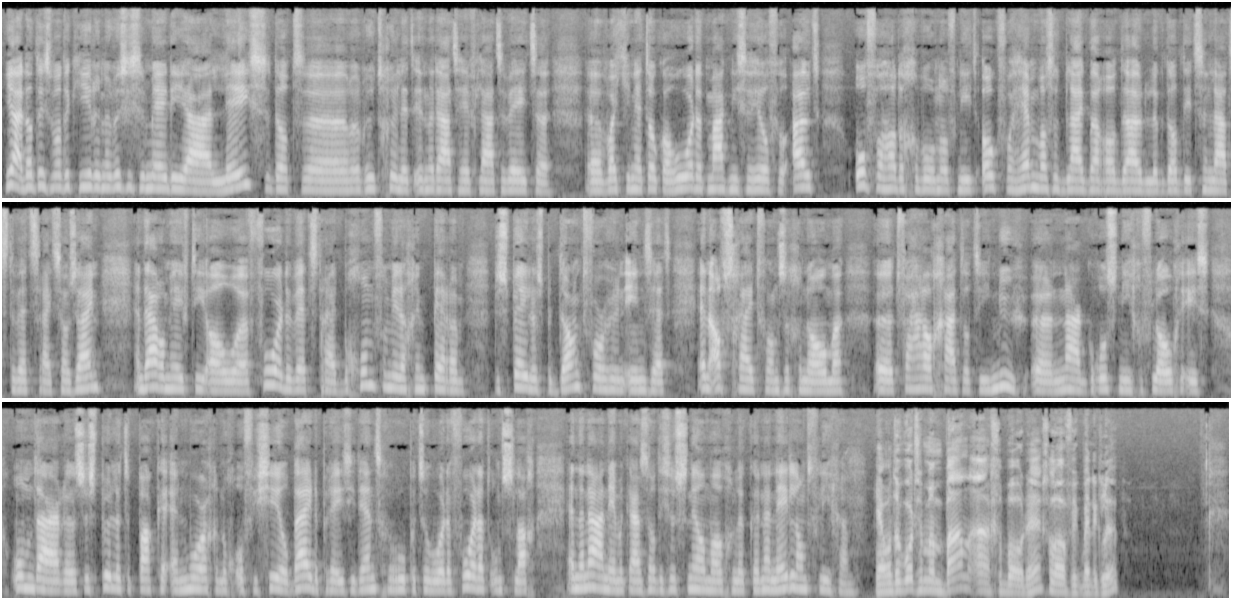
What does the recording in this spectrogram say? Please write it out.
Ja, dat is wat ik hier in de Russische media lees. Dat uh, Ruud Gullit inderdaad heeft laten weten... Uh, wat je net ook al hoorde, het maakt niet zo heel veel uit... of we hadden gewonnen of niet. Ook voor hem was het blijkbaar al duidelijk... dat dit zijn laatste wedstrijd zou zijn. En daarom heeft hij al uh, voor de wedstrijd begon vanmiddag in Perm... de spelers bedankt voor hun inzet en afscheid van ze genomen. het verhaal gaat dat hij nu naar Grozny gevlogen is... om daar zijn spullen te pakken... en morgen nog officieel bij de president geroepen te worden... voor dat ontslag. En daarna, neem ik aan, zal hij zo snel mogelijk naar Nederland vliegen. Ja, want er wordt hem een baan aangeboden, hè, geloof ik, bij de club.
